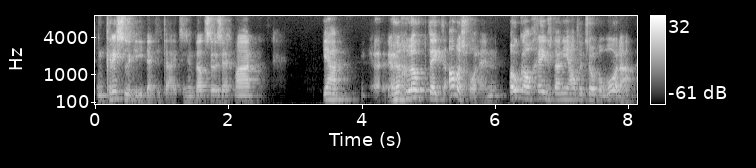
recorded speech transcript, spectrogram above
een christelijke identiteit is. En dat ze zeg maar, ja, eh, hun geloof betekent alles voor hen. Ook al geven ze daar niet altijd zoveel woorden aan.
